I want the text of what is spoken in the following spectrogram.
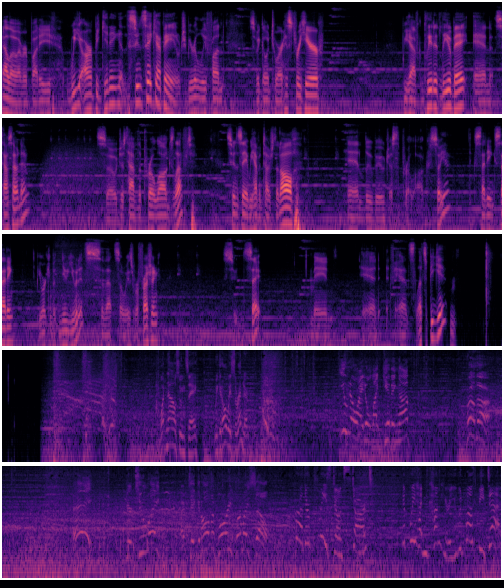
Hello everybody. We are beginning the Sun Ce campaign, which should be really fun. So we go into our history here. We have completed Liu Bei and Cao Cao now. So just have the prologues left. Sun Ce we haven't touched at all. And Lu Bu just the prologue. So yeah, exciting, exciting. Be working with new units, so that's always refreshing. Sun Ce. Main and advance. Let's begin. What now, Sun Ce? We could always surrender. You know I don't like giving up. Brother! Hey, you're too late. I've taken all the glory for myself. Brother, please don't start. If we hadn't come here, you would both be dead.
